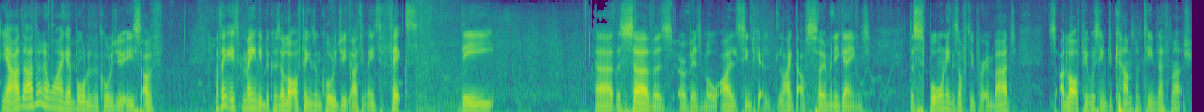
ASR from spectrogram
Yeah, I, don't know why I get bored of the Call of Duties. I've, I think it's mainly because a lot of things on Call of Duty I think they need to fix. The uh, the servers are abysmal. I seem to get lagged out of so many games. The spawning is often pretty bad. So a lot of people seem to camp on Team Deathmatch.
